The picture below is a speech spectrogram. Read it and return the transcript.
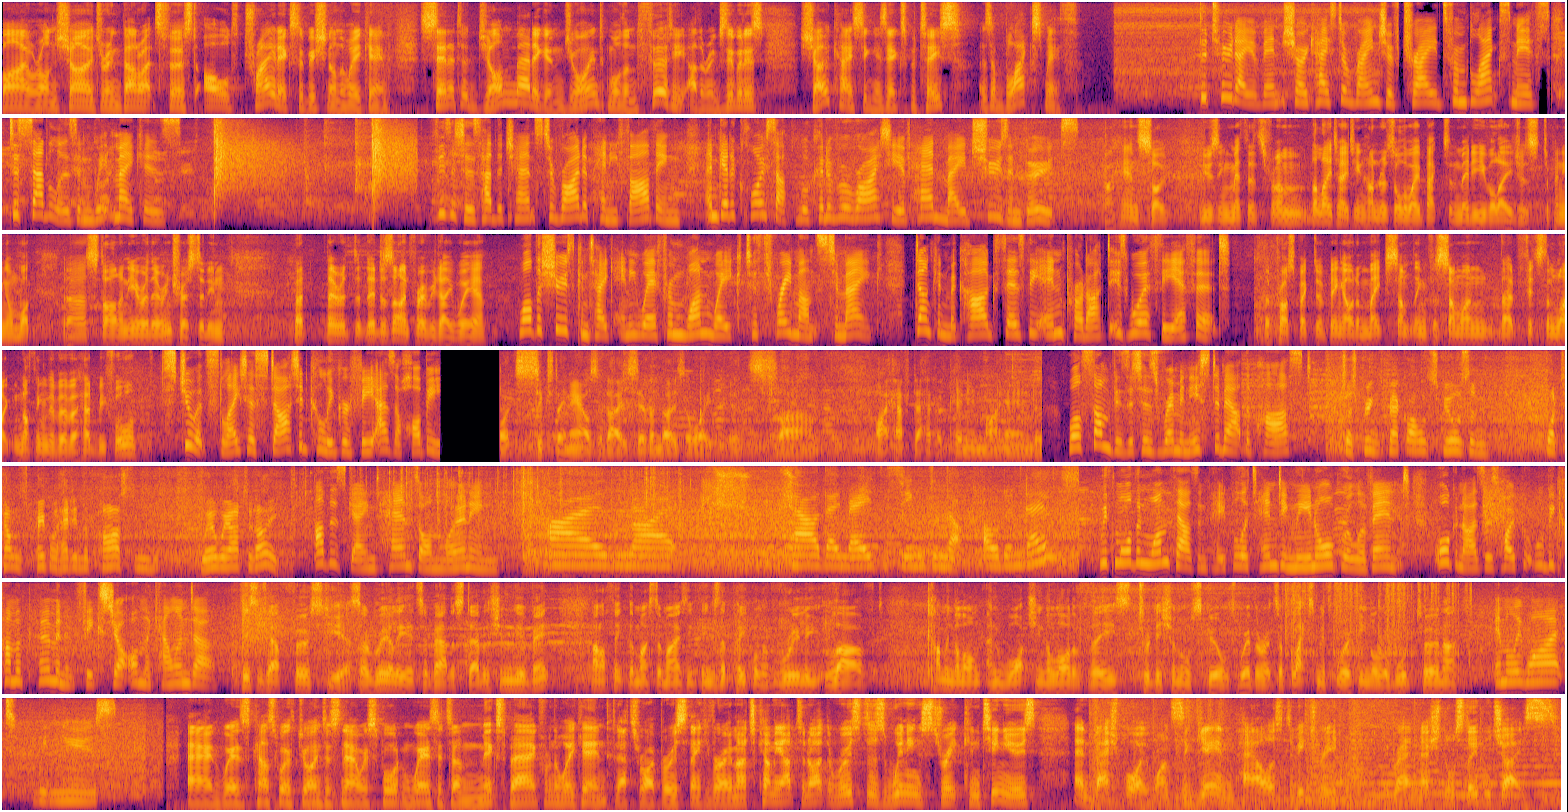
By were on show during Ballarat's first Old Trade exhibition on the weekend. Senator John Madigan joined more than 30 other exhibitors, showcasing his expertise as a blacksmith. The two day event showcased a range of trades from blacksmiths to saddlers and whip makers. Visitors had the chance to ride a penny farthing and get a close up look at a variety of handmade shoes and boots. I hand sew using methods from the late 1800s all the way back to the medieval ages, depending on what uh, style and era they're interested in. But they're, they're designed for everyday wear. While the shoes can take anywhere from one week to three months to make, Duncan McHarg says the end product is worth the effort. The prospect of being able to make something for someone that fits them like nothing they've ever had before. Stuart Slater started calligraphy as a hobby. It's 16 hours a day, seven days a week. It's um, I have to have a pen in my hand. While some visitors reminisced about the past, just brings back old skills and what talents people had in the past and where we are today. Others gained hands-on learning. I like how they made the things in the olden days. With more than 1,000 people attending the inaugural event, organisers hope it will become a permanent fixture on the calendar. This is our first year, so really it's about establishing the event. And I think the most amazing thing is that people have really loved coming along and watching a lot of these traditional skills, whether it's a blacksmith working or a wood turner. Emily White, Win News. And Wes Cusworth joins us now with sport. And Wes, it's a mixed bag from the weekend. That's right, Bruce. Thank you very much. Coming up tonight, the Roosters' winning streak continues, and Bash Boy once again powers to victory in the Grand National Steeplechase.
